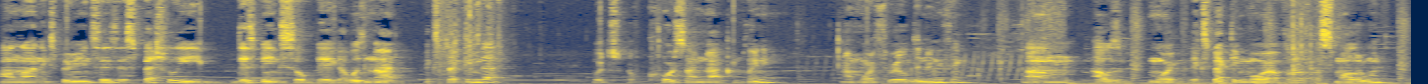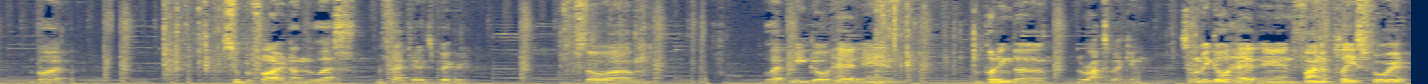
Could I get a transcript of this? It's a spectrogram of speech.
online experiences, especially this being so big. I was not expecting that. which of course I'm not complaining. I'm more thrilled than anything. Um, I was more expecting more of a, a smaller one, but super fire nonetheless. The fact that it's bigger. So um, let me go ahead and I'm putting the, the rocks back in. So let me go ahead and find a place for it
